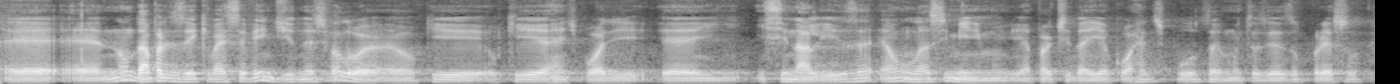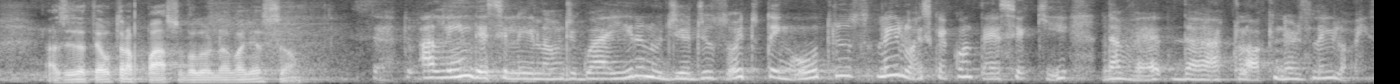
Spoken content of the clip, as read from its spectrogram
é, é, não dá para dizer que vai ser vendido nesse valor. É, o, que, o que a gente pode é, e, e, sinaliza é um lance mínimo, e a partir daí ocorre a disputa, muitas vezes o preço, às vezes até ultrapassa o valor da avaliação. Certo. Além desse leilão de Guaíra, no dia 18 tem outros leilões que acontecem aqui da, da Klockners Leilões.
